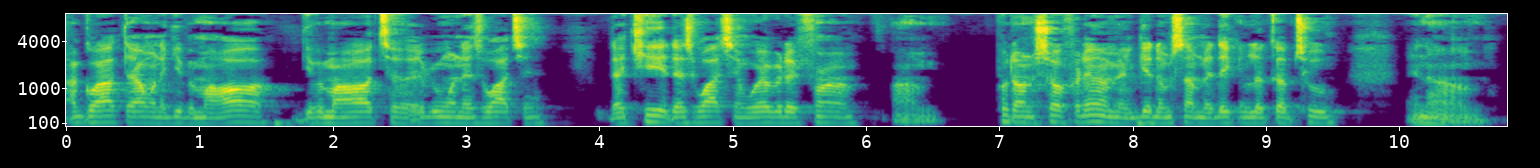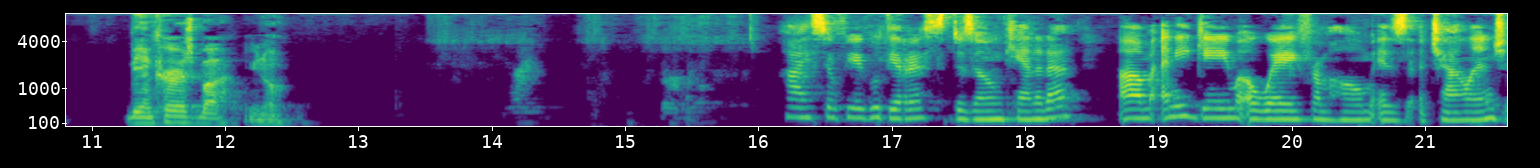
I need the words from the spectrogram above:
I go out there, I want to give it my all, give it my all to everyone that's watching, that kid that's watching wherever they're from. Um, put on a show for them and give them something that they can look up to and um, be encouraged by, you know. Hi, Sophia Gutierrez, DAZN Canada. Um, any game away from home is a challenge,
